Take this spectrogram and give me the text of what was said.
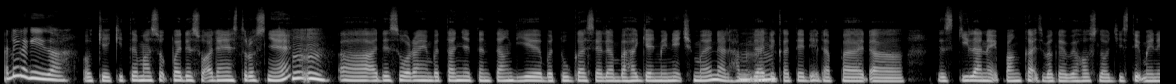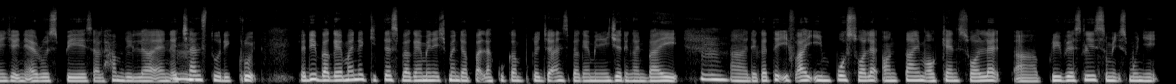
Ada lagi Izzah? Okey, kita masuk pada soalan yang seterusnya eh. Mm-mm. Uh, ada seorang yang bertanya tentang dia bertugas dalam bahagian management. Alhamdulillah Mm-mm. dia kata dia dapat uh, rezeki lah naik pangkat sebagai warehouse logistic manager in aerospace. Alhamdulillah and a Mm. chance to recruit. Jadi bagaimana kita sebagai management dapat lakukan pekerjaan sebagai manager dengan baik. Mm. Uh, dia kata if I impose solat on time or can solat uh, previously sembunyi-sembunyi.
